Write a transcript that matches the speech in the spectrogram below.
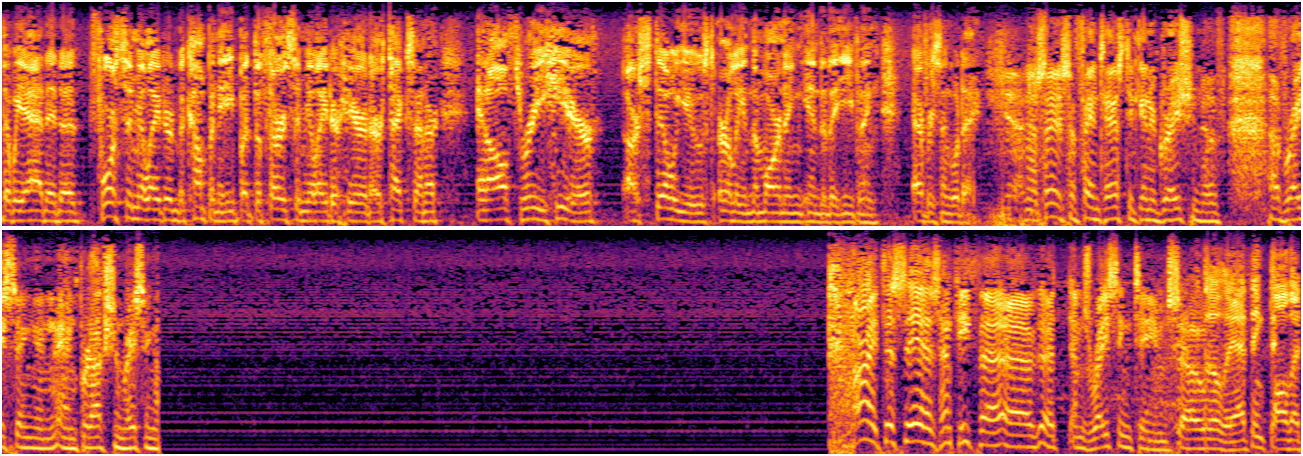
that we added a fourth simulator to the company, but the third simulator here at our Tech Center, and all three here are still used early in the morning into the evening every single day. Yeah, and it's, it's a fantastic integration of, of racing and, and production racing. All right, this is I'm Keith uh, uh, M's racing team. So absolutely, I think all the,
